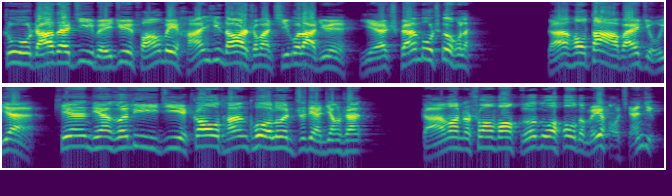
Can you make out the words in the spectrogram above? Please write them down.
驻扎在冀北郡防备韩信的二十万齐国大军也全部撤回来，然后大摆酒宴，天天和骊姬高谈阔论，指点江山，展望着双方合作后的美好前景。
